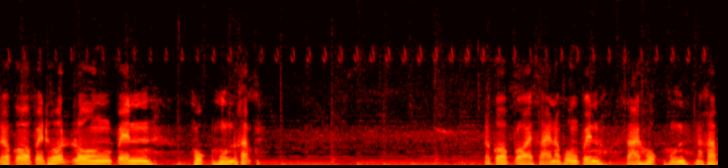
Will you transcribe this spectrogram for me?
แล้วก็ไปทดลงเป็นหกหุนครับ แล้วก็ปล่อยสายน้ำพุ่งเป็นสายหกหุนนะครับ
